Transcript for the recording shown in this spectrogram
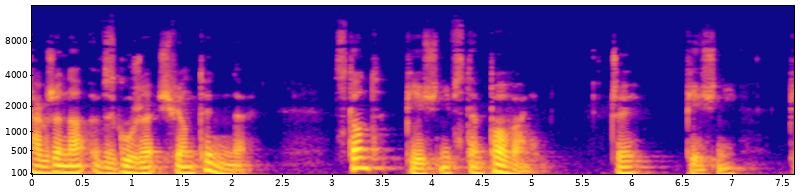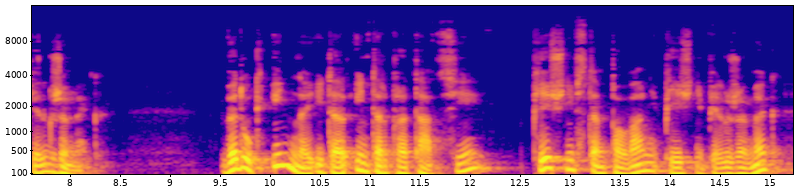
także na wzgórze świątynne. Stąd pieśni wstępowań, czy pieśni pielgrzymek. Według innej interpretacji pieśni wstępowań, pieśni pielgrzymek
